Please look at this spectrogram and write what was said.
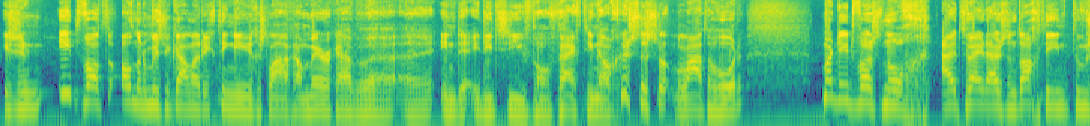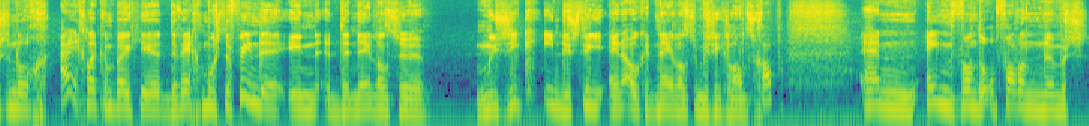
is een iets wat andere muzikale richting ingeslagen. Amerika hebben we eh, in de editie van 15 augustus laten horen. Maar dit was nog uit 2018 toen ze nog eigenlijk een beetje de weg moesten vinden in de Nederlandse muziekindustrie en ook het Nederlandse muzieklandschap. En een van de opvallende nummers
